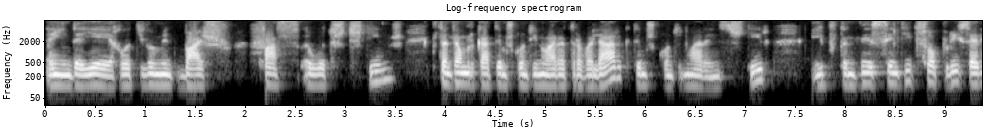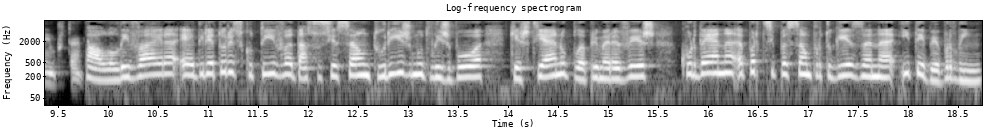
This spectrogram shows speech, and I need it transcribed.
ainda é relativamente baixo face a outros destinos. Portanto, é um mercado que temos que continuar a trabalhar, que temos que continuar a insistir e, portanto, nesse sentido, só por isso era importante. Paula Oliveira é diretora executiva da Associação Turismo de Lisboa, que este ano, pela primeira vez, coordena a participação portuguesa na ITB Berlim.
